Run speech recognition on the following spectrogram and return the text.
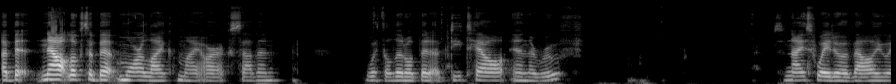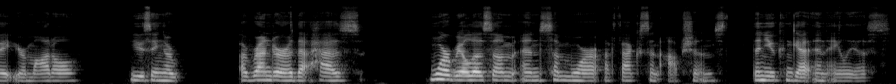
a bit now it looks a bit more like my RX-7 with a little bit of detail in the roof. It's a nice way to evaluate your model using a, a renderer that has more realism and some more effects and options than you can get in Alias.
